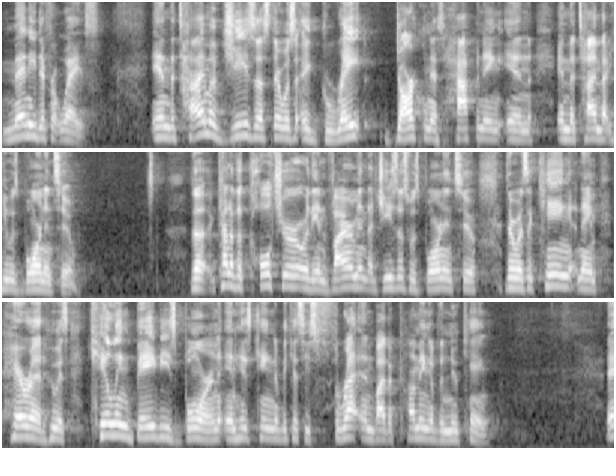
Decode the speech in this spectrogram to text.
many different ways. In the time of Jesus, there was a great darkness happening in, in the time that he was born into the kind of the culture or the environment that Jesus was born into, there was a king named Herod who is killing babies born in his kingdom because he's threatened by the coming of the new king. Eh,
